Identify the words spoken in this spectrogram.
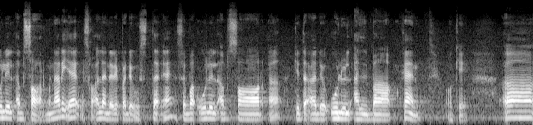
ulil absar menarik eh soalan daripada ustaz eh sebab ulil absar uh, kita ada ulul albab kan? Okey uh,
